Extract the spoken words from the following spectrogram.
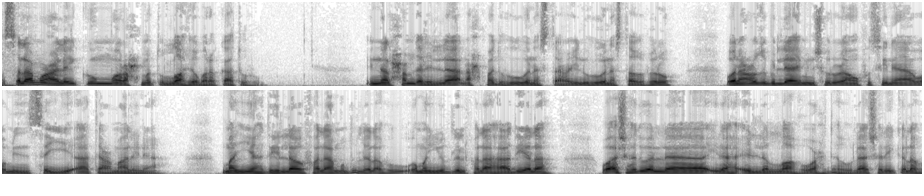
السلام عليكم ورحمة الله وبركاته. إن الحمد لله نحمده ونستعينه ونستغفره ونعوذ بالله من شرور أنفسنا ومن سيئات أعمالنا. من يهده الله فلا مضل له ومن يضلل فلا هادي له. وأشهد أن لا إله إلا الله وحده لا شريك له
